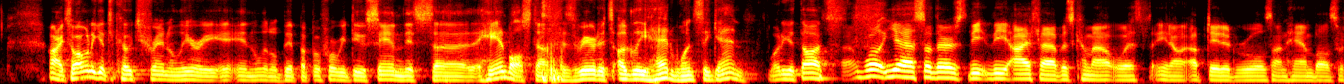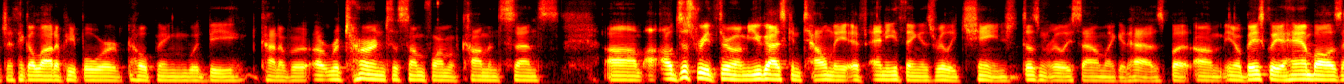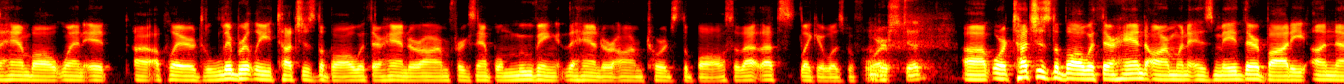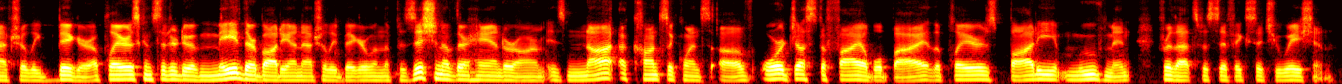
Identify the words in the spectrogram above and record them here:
All right, so I want to get to Coach Fran O'Leary in, a little bit, but before we do, Sam, this uh, handball stuff has reared its ugly head once again. What are your thoughts? Uh, well, yeah. So there's the the IFAB has come out with you know updated rules on handballs, which I think a lot of people were hoping would be kind of a, a return to some form of common sense. Um, I'll just read through them. You guys can tell me if anything has really changed. It doesn't really sound like it has, but um, you know, basically a handball is a handball when it uh, a player deliberately touches the ball with their hand or arm, for example, moving the hand or arm towards the ball. So that that's like it was before. Understood. Uh, or touches the ball with their hand arm when it has made their body unnaturally bigger. A player is considered to have made their body unnaturally bigger when the position of their hand or arm is not a consequence of or justifiable by the player's body movement for that specific situation.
